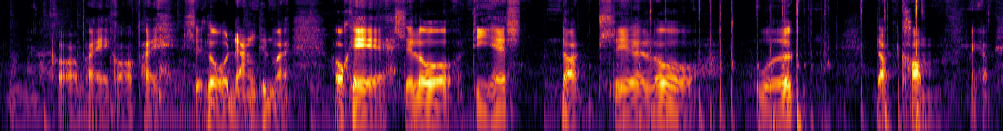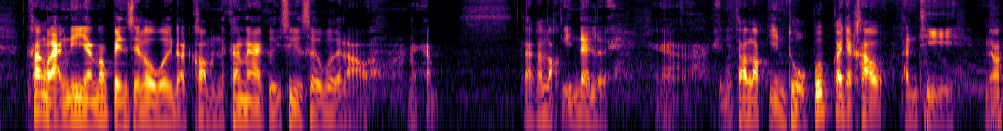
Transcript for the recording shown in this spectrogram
ผมขออภัยขออภัย Zero ดังขึ้นมา โอเค Zero TH Zero Work com นะครับ ข้างหลังนี่ยังต้องเป็น zerowork.com ข้างหน้าคือชื่อเซิร์ฟเวอร์เรานะครับ แล้วก็ล็อกอินได้เลยอ่าทีนี้ถ้าล็อกอินถูกปุ๊บก็จะเข้าทันทีเนาะ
